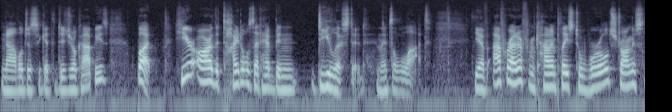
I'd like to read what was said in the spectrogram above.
Novel just to get the digital copies. But here are the titles that have been delisted, and that's a lot. You have Arifureta from Commonplace to World Strongest,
